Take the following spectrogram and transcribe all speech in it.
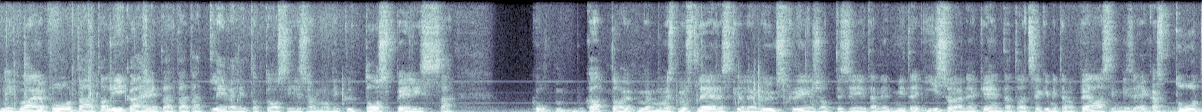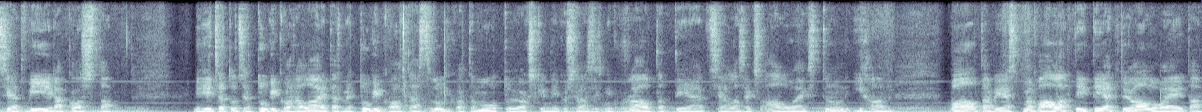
niin kuin aina puhutaan, että on liikaa heitä tätä, että levelit on tosi iso, mutta niin kyllä tossa pelissä, kun katsoo, mun mielestä myös lehdessäkin oli joku yksi screenshotti siitä, niin että miten isoja ne kentät on, että sekin mitä mä pelasin, niin se ekas tuut sieltä viidakosta, niin sit sä tulet sen tukikohdan laitaan, me tukikohta ja se tukikohta muuttuu joksikin niinku sellaiseksi niinku rautatie sellaiseksi alueeksi. Ne on ihan valtavia. Sitten me vallattiin tiettyjä alueita,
